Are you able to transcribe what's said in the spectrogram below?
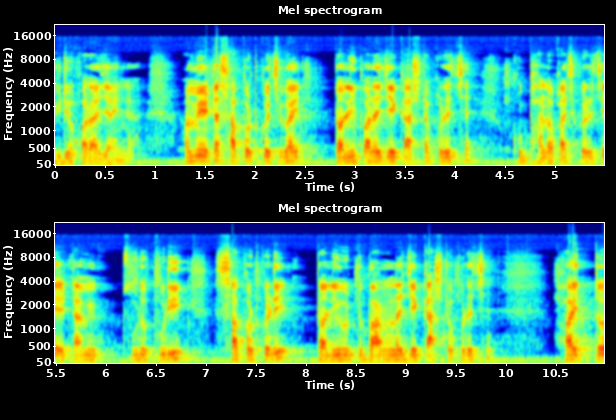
ভিডিও করা যায় না। আমি এটা সাপোর্ট করছি ভাই। টলিপাড়ে যে কাজটা করেছে, খুব ভালো কাজ করেছে। এটা আমি পুরোপুরি সাপোর্ট করি। টলিউড বাংলা যে কাজটা করেছে, হয়তো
